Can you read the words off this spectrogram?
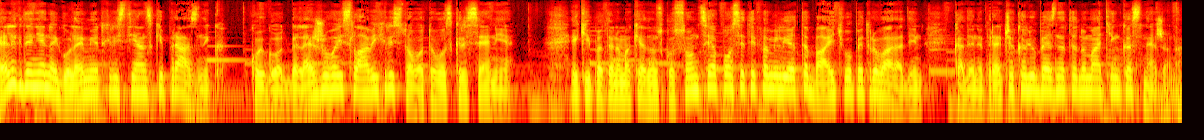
Великден е најголемиот христијански празник, кој го одбележува и слави Христовото воскресение. Екипата на Македонско сонце ја посети фамилијата Бајќ во Петроварадин, каде не пречека љубезната доматинка Снежана.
